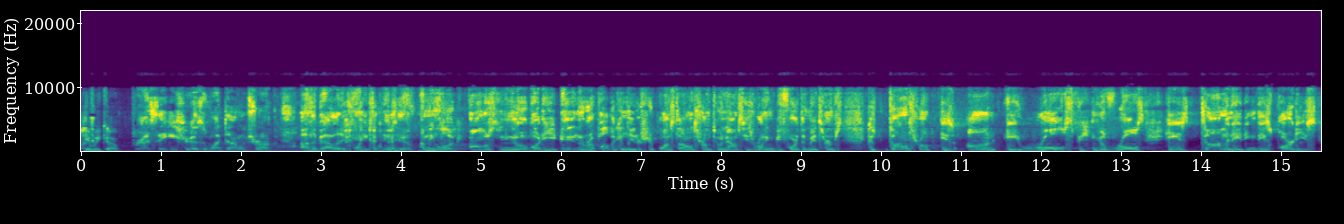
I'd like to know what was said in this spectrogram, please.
Here we go. I say he sure doesn't want Donald Trump on the ballot in 2022. I mean, look, almost nobody in the Republican leadership wants Donald Trump to announce he's running before the midterms because Donald Trump is on a roll. Speaking of rolls, he is dominating these parties.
